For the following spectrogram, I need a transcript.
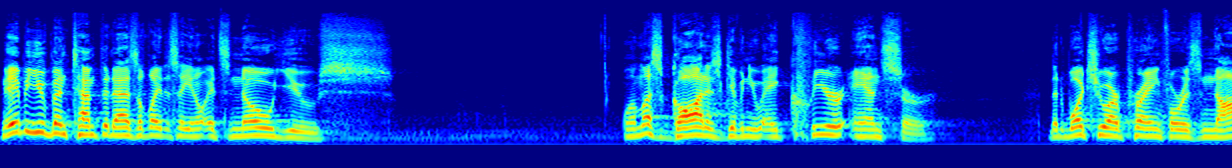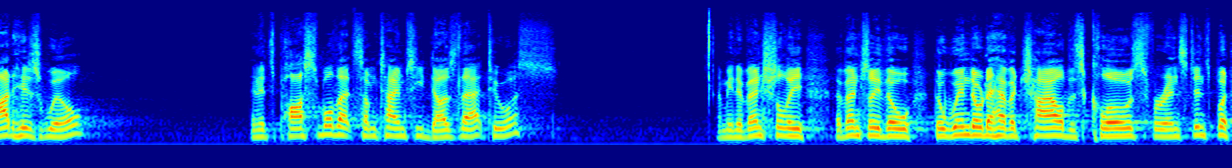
Maybe you've been tempted as of late to say, you know, it's no use. Well, unless God has given you a clear answer that what you are praying for is not His will, and it's possible that sometimes He does that to us. I mean, eventually, eventually the, the window to have a child is closed, for instance, but,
